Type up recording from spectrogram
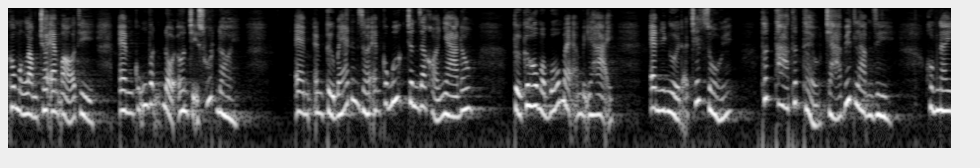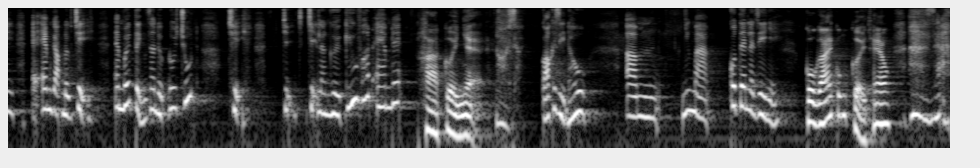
Không bằng lòng cho em ở Thì em cũng vẫn đổi ơn chị suốt đời. Em em từ bé đến giờ em có bước chân ra khỏi nhà đâu. Từ cái hôm mà bố mẹ em bị hại Em như người đã chết rồi ấy. Thất tha thất thểu chả biết làm gì. Hôm nay e, em gặp được chị Em mới tỉnh ra được đôi chút. Chị chị chị là người cứu vớt em đấy. Hà cười nhẹ. Ôi, Có cái gì đâu. Um, Nhưng mà cô tên là gì nhỉ? Cô gái cũng cười theo. À, Dạ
